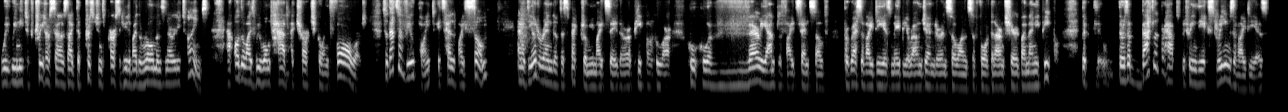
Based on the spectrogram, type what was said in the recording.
we, we need to treat ourselves like the Christians persecuted by the Romans in early times. Uh, otherwise, we won't have a church going forward. So that's a viewpoint. It's held by some. And at the other end of the spectrum, you might say there are people who are who, who have very amplified sense of progressive ideas, maybe around gender and so on and so forth, that aren't shared by many people. The, there's a battle perhaps between the extremes of ideas,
